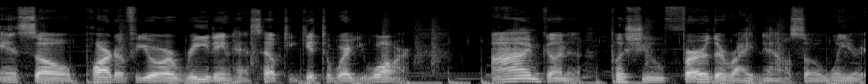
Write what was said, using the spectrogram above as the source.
and so part of your reading has helped you get to where you are. I'm gonna push you further right now. So when you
